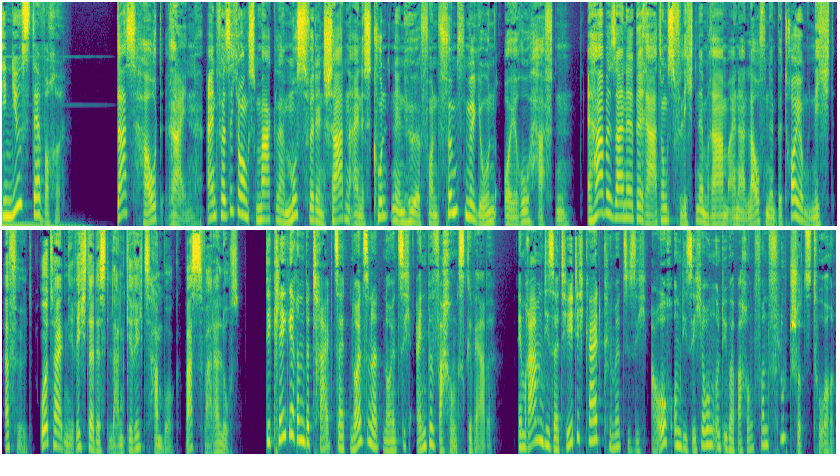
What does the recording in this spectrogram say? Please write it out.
Die News der Woche. Das haut rein. Ein Versicherungsmakler muss für den Schaden eines Kunden in Höhe von 5 Millionen Euro haften. Er habe seine Beratungspflichten im Rahmen einer laufenden Betreuung nicht erfüllt, urteilten die Richter des Landgerichts Hamburg. Was war da los? Die Klägerin betreibt seit 1990 ein Bewachungsgewerbe. Im Rahmen dieser Tätigkeit kümmert sie sich auch um die Sicherung und Überwachung von Flutschutztoren.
